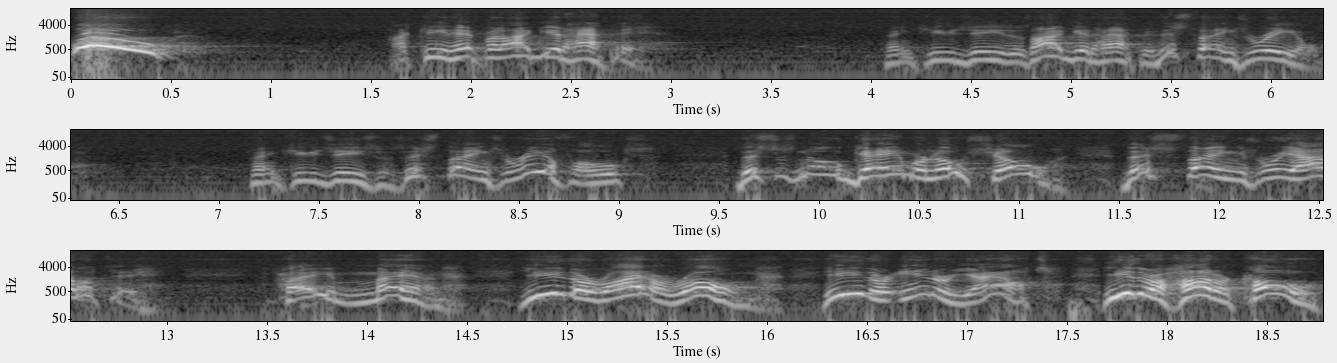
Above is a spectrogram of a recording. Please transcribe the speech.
Woo! I can't help it. I get happy. Thank you, Jesus. I get happy. This thing's real. Thank you, Jesus. This thing's real, folks. This is no game or no show. This thing's reality. Amen. You either right or wrong. Either in or out. Either hot or cold.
